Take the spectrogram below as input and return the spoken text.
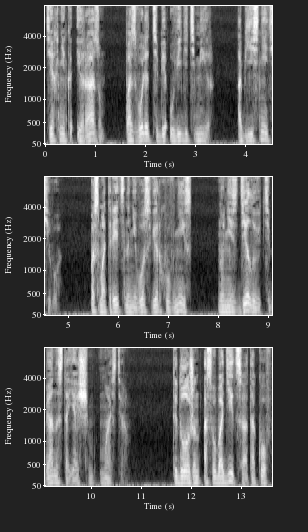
«Техника и разум позволят тебе увидеть мир, объяснить его, посмотреть на него сверху вниз, но не сделают тебя настоящим мастером. Ты должен освободиться от оков,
